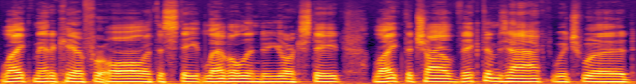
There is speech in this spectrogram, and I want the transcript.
like Medicare for All at the state level in New York State, like the Child Victims Act, which would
